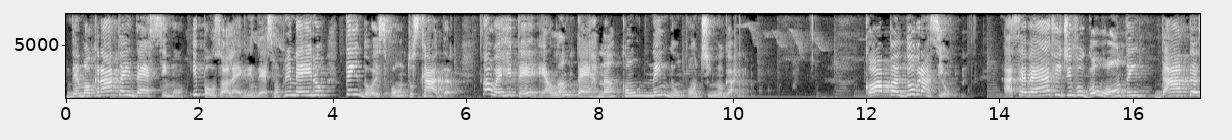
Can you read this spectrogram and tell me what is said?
Democrata em décimo e Pouso Alegre em décimo primeiro tem dois pontos cada. A URT é a lanterna com nenhum pontinho ganho. Copa do Brasil. A CBF divulgou ontem datas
